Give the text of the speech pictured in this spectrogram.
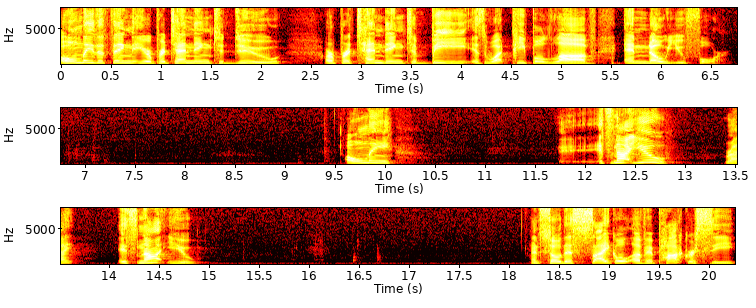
Only the thing that you're pretending to do or pretending to be is what people love and know you for. Only, it's not you, right? It's not you. And so, this cycle of hypocrisy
